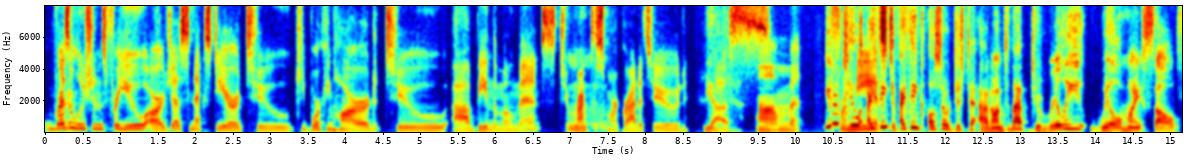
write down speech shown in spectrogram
resolutions for you are just next year to keep working hard, to uh, be in the moment, to practice Mhm. more gratitude. Yes. Um, you know, too, me, I think to- I think also just to add on to that, to really will myself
